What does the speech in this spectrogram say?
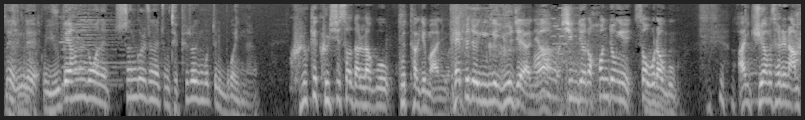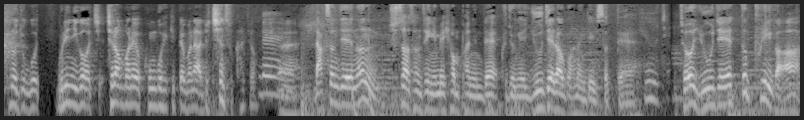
네, 근데 그 유배하는 동안에 쓴 글 중에 좀 대표적인 것들이 뭐가 있나요? 그렇게 글씨 써달라고 부탁이 많이 와. 대표적인 게 유재 아니야. 심지어는 헌종이 써오라고. 아니 귀양살이는 안 풀어주고. 우린 이거 지- 지난번에 공부했기 때문에 아주 친숙하죠. 네. 예. 낙선제는 추사 선생님의 현판인데 그중에 유재라고 하는 게 있었대. 유재. 저 유재의 뜻풀이가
